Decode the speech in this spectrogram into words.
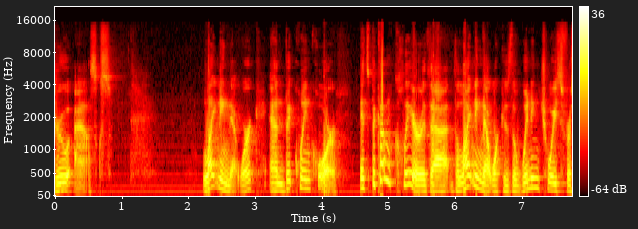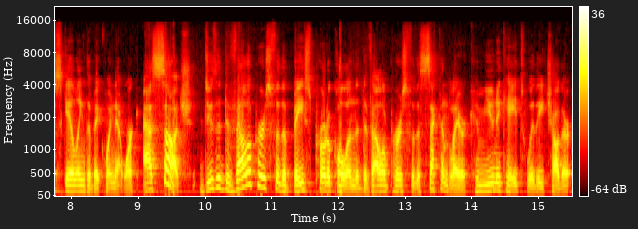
Drew asks, Lightning Network and Bitcoin Core. It's become clear that the Lightning Network is the winning choice for scaling the Bitcoin network. As such, do the developers for the base protocol and the developers for the second layer communicate with each other?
